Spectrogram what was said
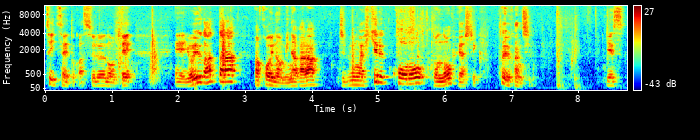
ついてたりとかするので、えー、余裕があったら、まあ、こういうのを見ながら自分が弾けるコードをどんどん増やしていくという感じです。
